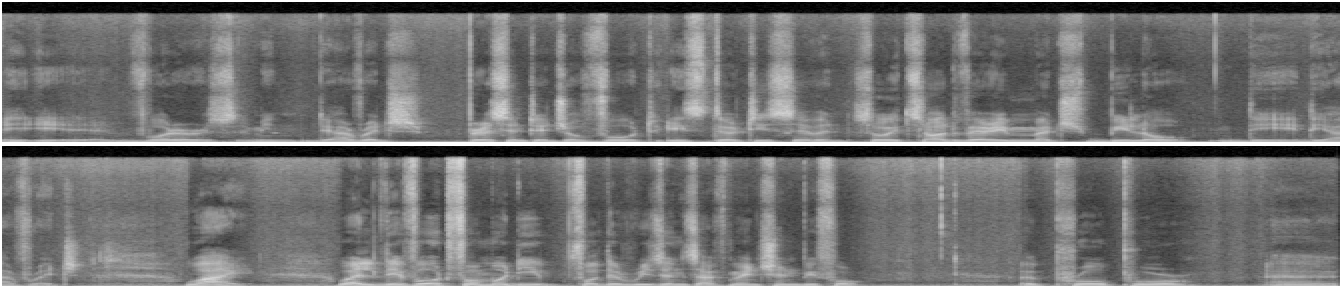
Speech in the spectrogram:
voters, I mean, the average percentage of vote is 37. So it's not very much below the, the average. Why? Well, they vote for Modi for the reasons I've mentioned before a pro poor, uh,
